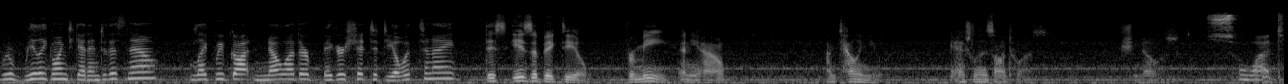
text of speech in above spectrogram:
We're really going to get into this now? Like we've got no other bigger shit to deal with tonight? This is a big deal. For me, anyhow. I'm telling you, Angela is onto us. She knows. So what?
